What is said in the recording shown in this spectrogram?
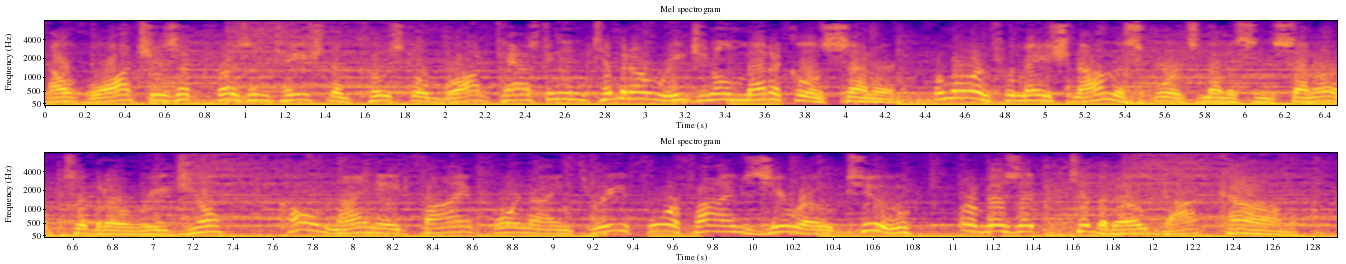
Health Watch is a presentation of Coastal Broadcasting and Thibodaux Regional Medical Center. For more information on the Sports Medicine Center of Thibodaux Regional, call 985-493-4502 or visit Thibodaux.com.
